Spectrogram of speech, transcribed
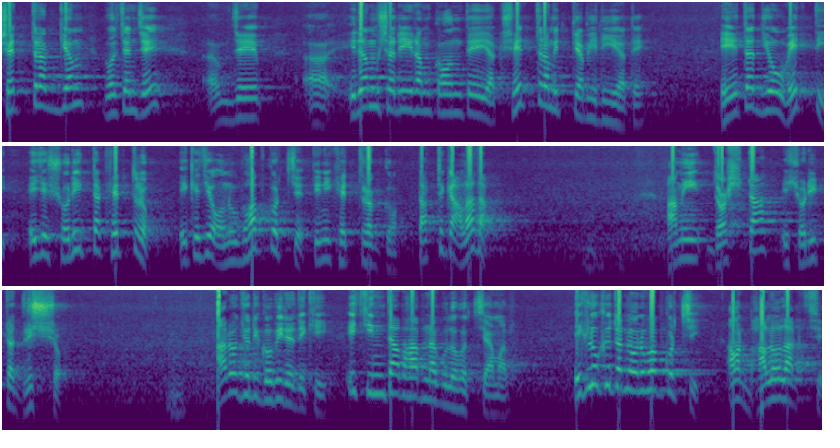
ক্ষেত্রজ্ঞম বলছেন যে যে ইদম শরীরম কন্তে ক্ষেত্রমিত্যভিধীয়তে এতদ ইয়ো ব্যক্তি এই যে শরীরটা ক্ষেত্র, একে যে অনুভব করছে, তিনি ক্ষেত্রজ্ঞ, তার থেকে আলাদা। আমি দ্রষ্টা, এই শরীরটা দৃশ্য। আরও যদি গভীরে দেখি, এই চিন্তা ভাবনাগুলো হচ্ছে আমার। এগুলো তো আমি অনুভব করছি, আমার ভালো লাগছে।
